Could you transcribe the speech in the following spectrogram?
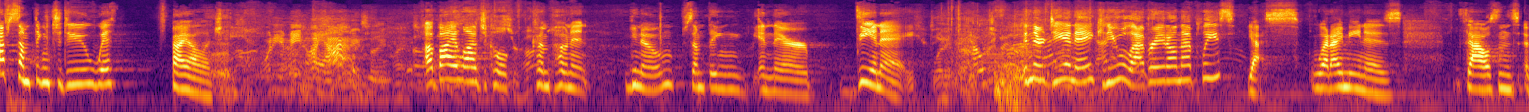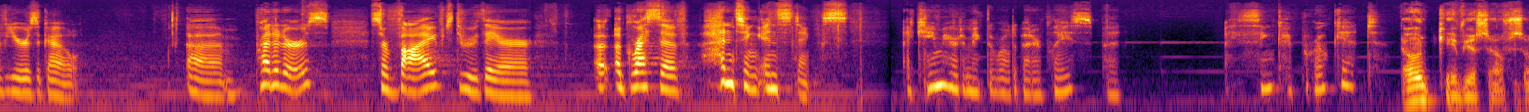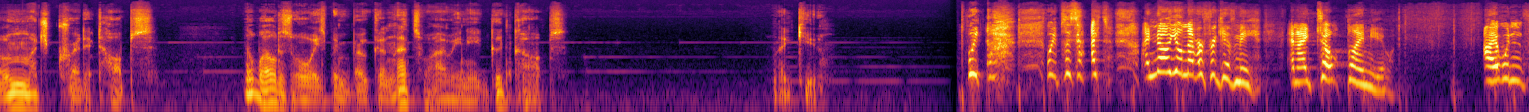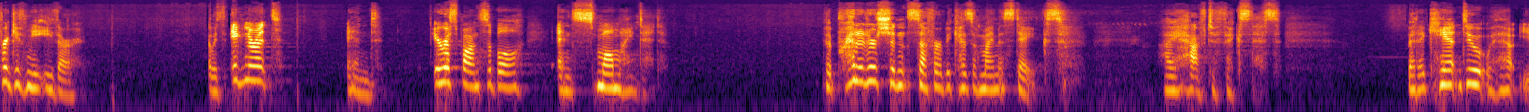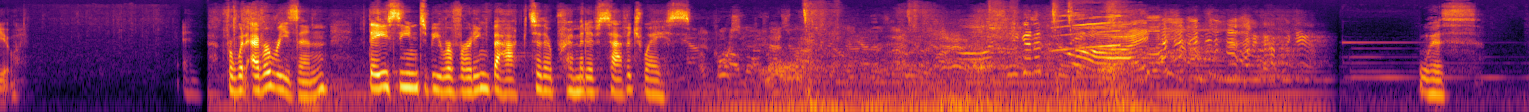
have something to do with biology. What do you mean biology? A biological component, you know, something in their DNA. In their DNA? Can you elaborate on that, please? Yes. What I mean is, thousands of years ago, um, predators survived through their uh, aggressive hunting instincts. I came here to make the world a better place, but I think I broke it. Don't give yourself so much credit, Hopps. The world has always been broken. That's why we need good cops. Like you. Wait, uh, wait, please. I, I know you'll never forgive me, and I don't blame you. I wouldn't forgive me either. I was ignorant and irresponsible and small minded. But predators shouldn't suffer because of my mistakes. I have to fix this. But I can't do it without you. And for whatever reason, they seem to be reverting back to their primitive savage ways. With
